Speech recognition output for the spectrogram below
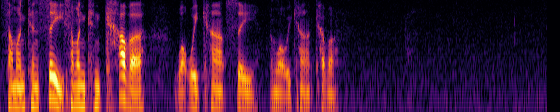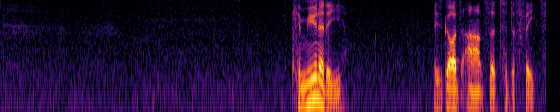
Someone can see, someone can cover what we can't see and what we can't cover. Community is God's answer to defeat.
